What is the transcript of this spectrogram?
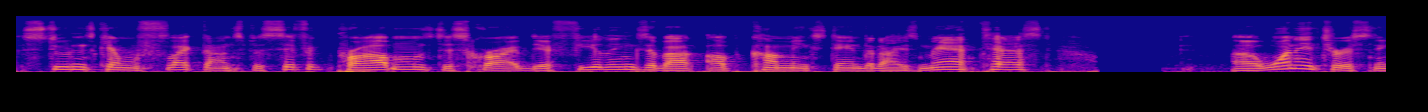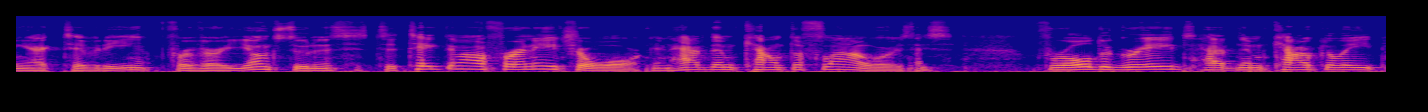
Students can reflect on specific problems, describe their feelings about upcoming standardized math tests, uh, one interesting activity for very young students is to take them out for a nature walk and have them count the flowers. For older grades, have them calculate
